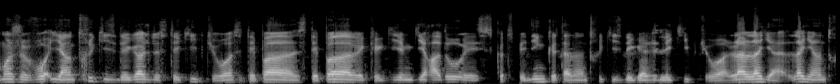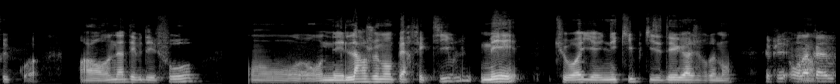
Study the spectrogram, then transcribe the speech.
Moi, je vois, il y a un truc qui se dégage de cette équipe, tu vois. C'était pas, c'était pas avec Guillaume Guirado et Scott Spedding que t'avais un truc qui se dégageait de l'équipe, tu vois. Là, là, il y a, là, il y a un truc, quoi. Alors, on a des défauts, on, on est largement perfectible, mais, tu vois, il y a une équipe qui se dégage vraiment. Et puis on a quand même,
